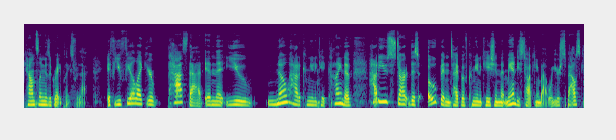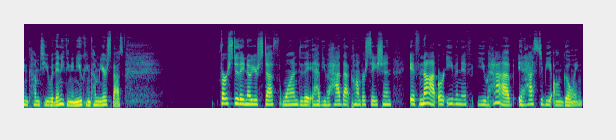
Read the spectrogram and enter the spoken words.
Counseling is a great place for that. If you feel like you're past that and that you know how to communicate kind of how do you start this open type of communication that mandy's talking about where your spouse can come to you with anything and you can come to your spouse first do they know your stuff one do they have you had that conversation if not or even if you have it has to be ongoing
